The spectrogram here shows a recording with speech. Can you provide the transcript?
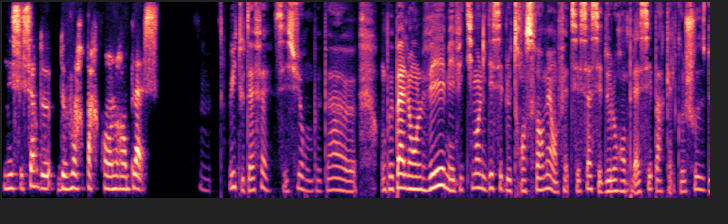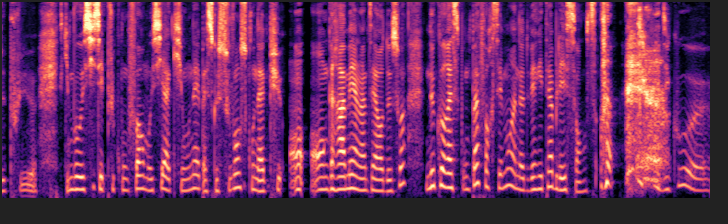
nécessaire de, de voir par quoi on le remplace. Mm. Oui, tout à fait. C'est sûr, on peut pas, euh, on peut pas l'enlever, mais effectivement, l'idée c'est de le transformer. En fait, c'est ça, c'est de le remplacer par quelque chose de plus. Euh, ce qui me voit aussi, c'est plus conforme aussi à qui on est, parce que souvent, ce qu'on a pu engrammer à l'intérieur de soi ne correspond pas forcément à notre véritable essence. Et du coup. Euh,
